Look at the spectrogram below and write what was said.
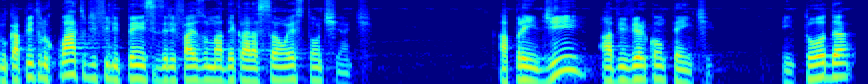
No capítulo 4 de Filipenses, ele faz uma declaração estonteante. Aprendi a viver contente em toda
